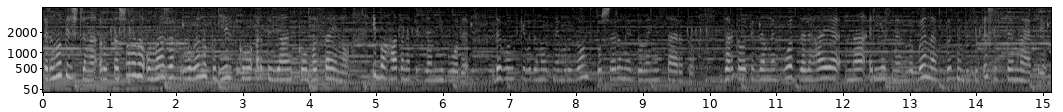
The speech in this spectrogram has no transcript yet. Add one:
Тернопільщина розташована у межах Волино-Подільського артезіанського басейну і багата на підземні води. Девонський водоносний горизонт поширений в долині Серету. Дзеркало підземних вод залягає на різних глибинах до 76 метрів.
